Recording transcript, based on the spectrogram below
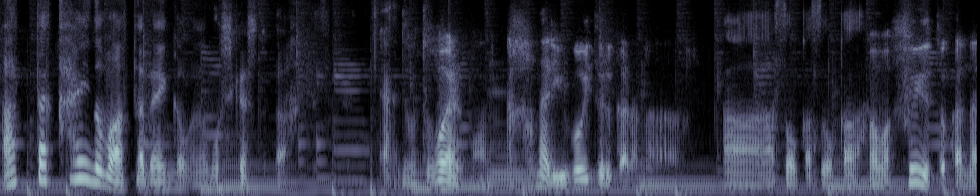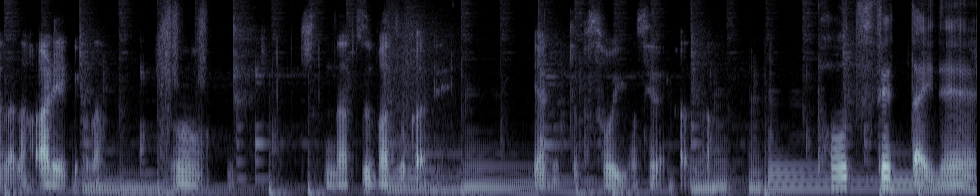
あったかいのもあったらええんかもな、もしかしたら。あでもどうやろなかなり動いとるからなああ、そうか、そうか。まあまあ冬とかならなあれやけどなちょうん。っと夏場とかでやるとかそういうのせやからなスポーツ接待ね。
